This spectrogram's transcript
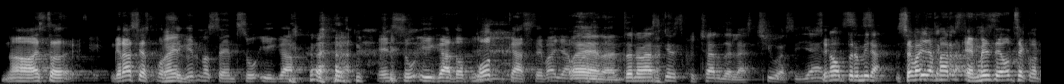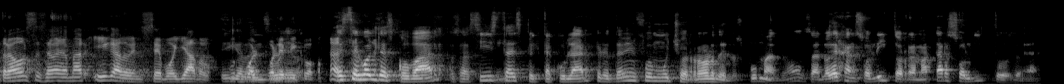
No, esto, Gracias por seguirnos en su hígado, en su hígado podcast, se va a llamar. Bueno, entonces nada más quiere escuchar de las chivas y ya. no, pero mira. Se va a llamar, en vez de 11 contra 11, se va a llamar hígado encebollado. Hígado fútbol polémico. Este gol de Escobar, o sea, sí está espectacular, pero también fue mucho error de los Pumas, ¿no? O sea, lo dejan solito, rematar solito, o sea.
